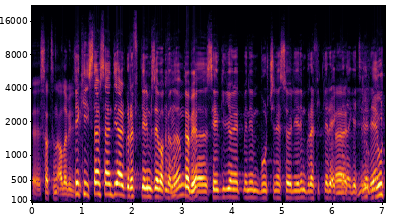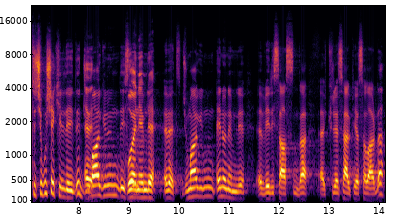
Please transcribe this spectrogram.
e, satın alabilecek. Peki istersen diğer grafiklerimize bakalım. tabii. Ee, sevgili yönetmenim Burçin'e söyleyelim, grafikleri ekrana E, getirelim. Yurt içi bu şekildeydi. Cuma gününde ise... Bu önemli. Evet, Cuma gününün en önemli verisi aslında küresel piyasalarda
